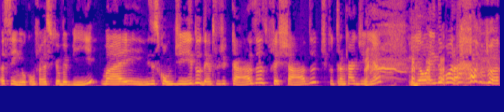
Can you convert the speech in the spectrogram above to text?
assim, eu confesso que eu bebi, mas escondido, dentro de casa, fechado, tipo, trancadinha. e eu ainda morava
